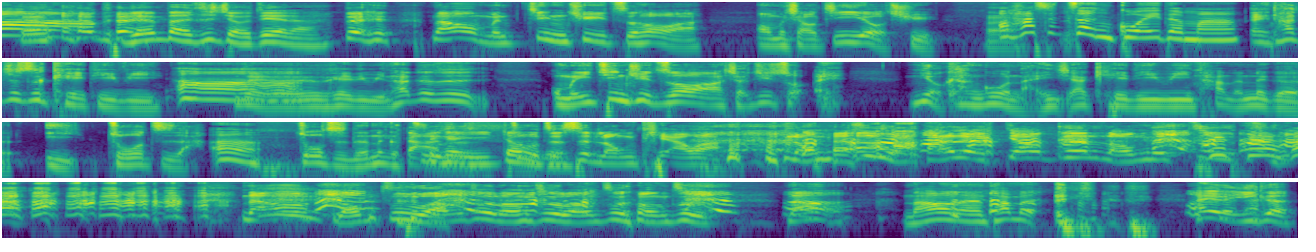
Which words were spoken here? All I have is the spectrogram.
原本是酒店啊，对，然后我们进去之后啊，我们小鸡也有去，哦，它是正规的吗？哎，它就是 KTV，对对对，KTV，它就是我们一进去之后啊，小鸡说，哎。你有看过哪一家 KTV？它的那个椅桌子啊，嗯，桌子的那个大柱子是龙条啊，龙柱啊，还有雕刻龙的柱子，然后龙柱啊，龙柱，龙柱，龙柱，龙柱，然后，然后呢，他们 还有一个，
